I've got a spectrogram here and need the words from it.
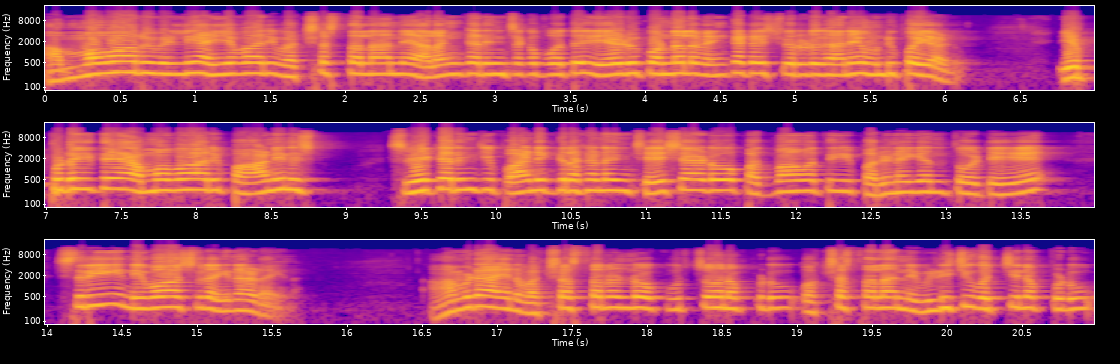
అమ్మవారు వెళ్ళి అయ్యవారి వక్షస్థలాన్ని అలంకరించకపోతే ఏడు కొండల వెంకటేశ్వరుడుగానే ఉండిపోయాడు. ఎప్పుడైతే అమ్మవారి పాణిని స్వీకరించి పాణిగ్రహణం చేశాడో పద్మావతి పరిణయంతో శ్రీ నివాసుడు అయినాడు ఆయన. ఆవిడ ఆయన వక్షస్థలంలో కూర్చోనప్పుడు వక్షస్థలాన్ని విడిచి వచ్చినప్పుడు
